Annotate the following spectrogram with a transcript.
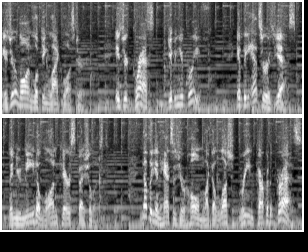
Is your lawn looking lackluster? Is your grass giving you grief? If the answer is yes, then you need a lawn care specialist. Nothing enhances your home like a lush green carpet of grass.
